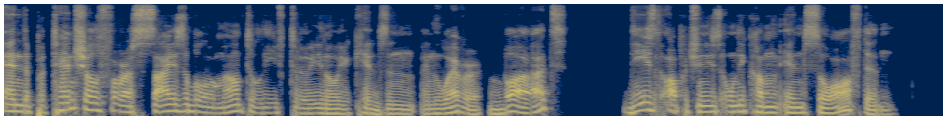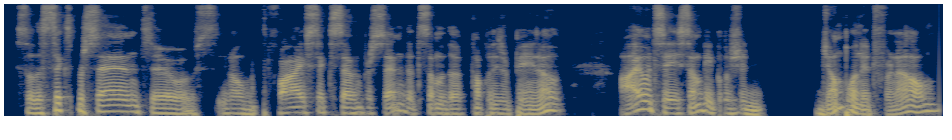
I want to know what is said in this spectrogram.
And the potential for a sizable amount to leave to, you know, your kids and, and whoever. But these opportunities only come in so often. So the 6% or, you know, 5, 6, 7% that some of the companies are paying out, I would say some people should jump on it for now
